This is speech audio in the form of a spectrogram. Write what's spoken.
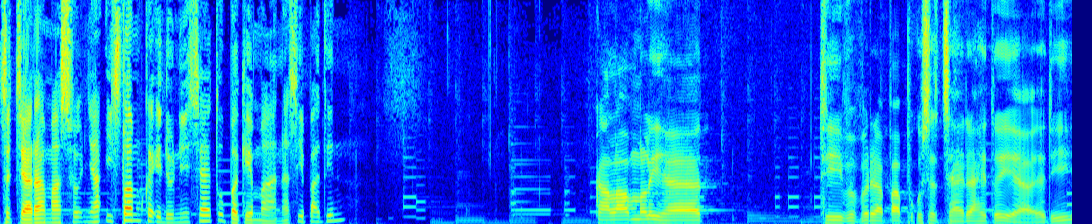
sejarah masuknya Islam ke Indonesia itu bagaimana sih Pak Din? Kalau melihat di beberapa buku sejarah itu ya, jadi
